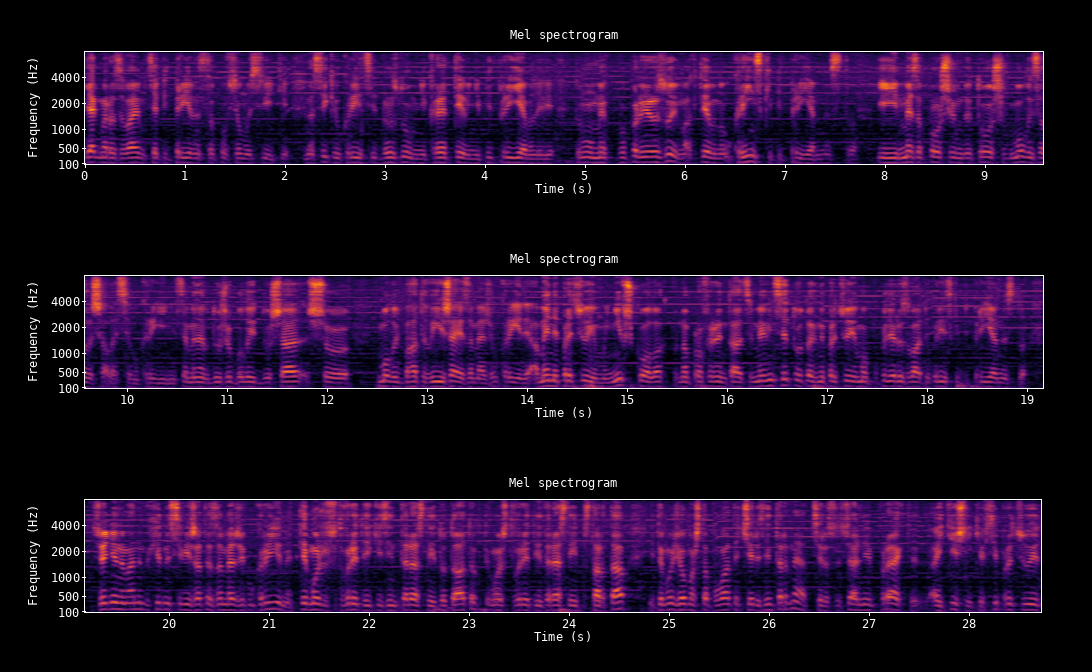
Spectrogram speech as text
як ми розвиваємо це підприємництво по всьому світі. Наскільки українці розумні, креативні, підприємливі. Тому ми популяризуємо активно українське підприємництво. І ми запрошуємо до того, щоб молодь залишалася в Україні. Це мене дуже болить душа, що молодь багато виїжджає за межі України. А ми не працюємо ні в школах на профорієнтації, ми в інститутах не працюємо популяризувати українське підприємництво. Сьогодні немає необхідності виїжджати за межі України. Ти можеш створити якийсь інтересний додаток, ти можеш створити інтересний стартап, і ти можеш його масштабувати через інтернет, через соціальні проекти. Айтішники всі працюють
